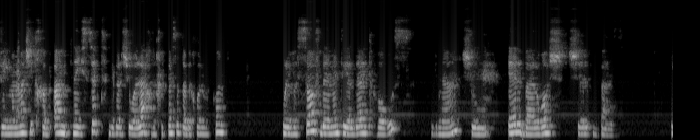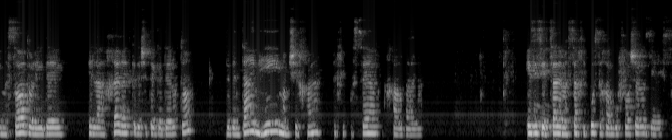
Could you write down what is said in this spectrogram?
והיא ממש התחבאה מפני סט בגלל שהוא הלך וחיפש אותה בכל מקום, ולבסוף באמת היא ילדה את הורוס, בנה, שהוא אל בעל ראש של בז. היא מסרה אותו לידי אלה אחרת כדי שתגדל אותו, ובינתיים היא ממשיכה בחיפושיה אחר בעלה. איזיס יצא למסע חיפוש אחר גופו של אוזיריס.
